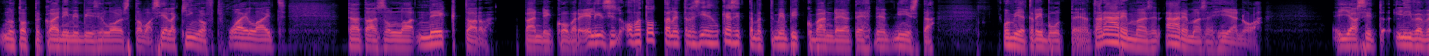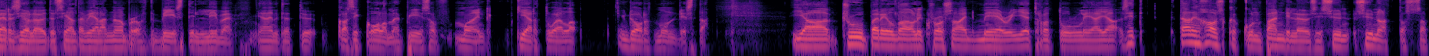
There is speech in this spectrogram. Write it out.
no totta kai nimibiisi loistava, siellä King of Twilight, tämä taisi olla Nectar, bändin cover. Eli siis ovat ottaneet tällaisia ihan käsittämättömiä pikkubändejä tehneet niistä omia tribuuttejaan. Tämä on äärimmäisen, äärimmäisen hienoa. Ja sitten live-versio löytyi sieltä vielä Number of the Beastin live, äänitetty 83 Piece of Mind kiertueella Dortmundista. Ja Trooperilta oli Cross-Eyed Mary, Jetro Tullia, ja sitten tämä oli hauska, kun bändi löysi syn, synat tuossa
